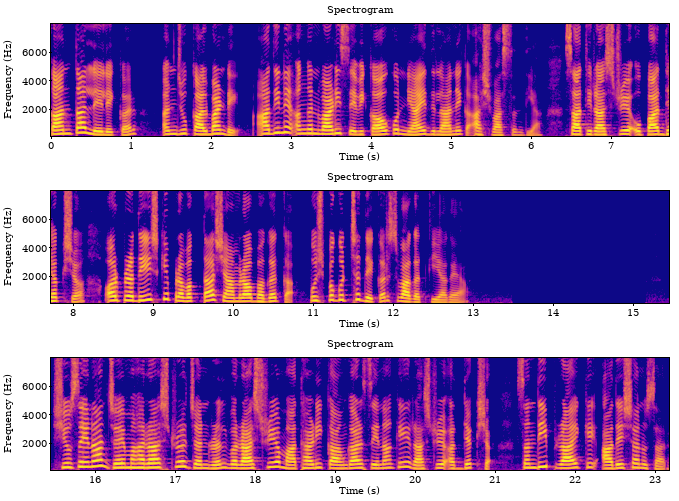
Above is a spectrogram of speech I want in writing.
कांता लेलेकर, अंजू कालबांडे आदि ने आंगनवाड़ी सेविकाओं को न्याय दिलाने का आश्वासन दिया। साथ ही राष्ट्रीय उपाध्यक्ष और प्रदेश के प्रवक्ता श्यामराव भगत का पुष्पगुच्छ देकर स्वागत किया गया। शिवसेना, जय महाराष्ट्र, जनरल व राष्ट्रीय माथाड़ी कामगार सेना के राष्ट्रीय अध्यक्ष संदीप राय के आदेशानुसार,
